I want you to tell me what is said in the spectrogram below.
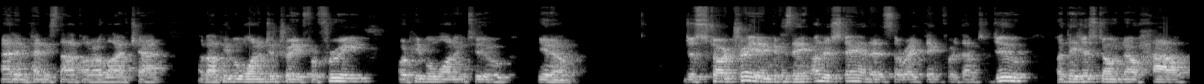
at In Penny Stock on our live chat about people wanting to trade for free or people wanting to, you know, just start trading because they understand that it's the right thing for them to do, but they just don't know how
